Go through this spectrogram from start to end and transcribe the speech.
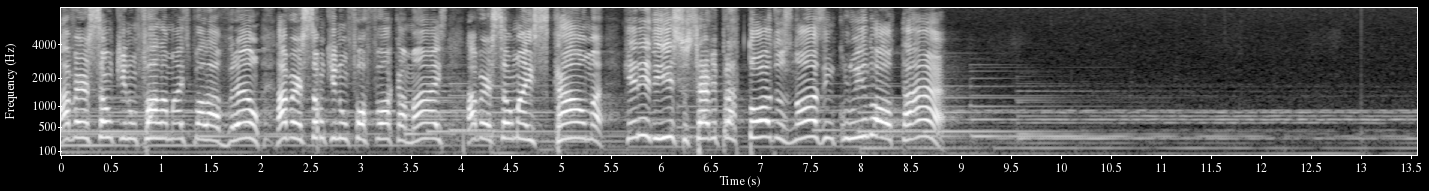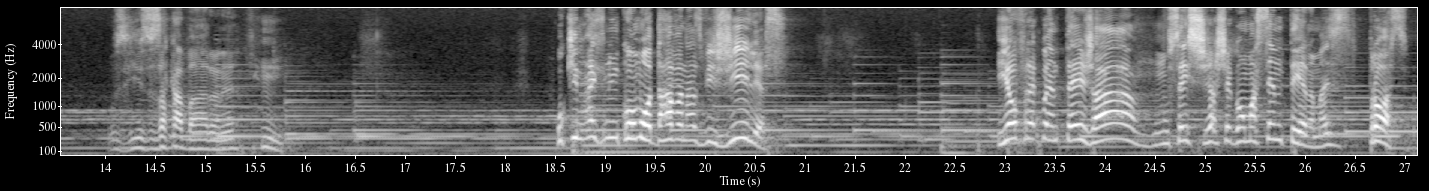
a versão que não fala mais palavrão, a versão que não fofoca mais, a versão mais calma, querido, isso serve para todos nós, incluindo o altar. Os risos acabaram, né? Hum. o que mais me incomodava nas vigílias, e eu frequentei já, não sei se já chegou uma centena, mas próximo.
